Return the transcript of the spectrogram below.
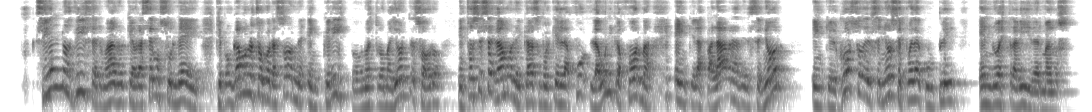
Si Él nos dice, hermano, que abracemos su ley, que pongamos nuestro corazón en Cristo, nuestro mayor tesoro, entonces hagámosle caso, porque es la, la única forma en que las palabras del Señor, en que el gozo del Señor se pueda cumplir en nuestra vida, hermanos.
